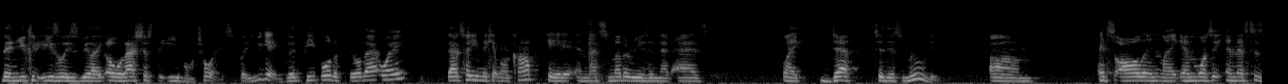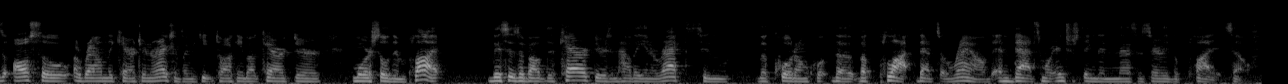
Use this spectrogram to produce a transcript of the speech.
then you could easily just be like, oh, well, that's just the evil choice. But if you get good people to feel that way, that's how you make it more complicated, and that's another reason that adds like depth to this movie. Um, it's all in like and once it, and this is also around the character interactions like we keep talking about character more so than plot this is about the characters and how they interact to the quote unquote the, the plot that's around and that's more interesting than necessarily the plot itself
